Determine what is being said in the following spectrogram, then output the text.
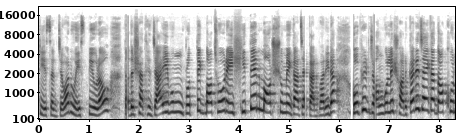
টিএসআর জওয়ান ও এসপি ওরাও তাদের সাথে যায় এবং প্রত্যেক বছর এই শীতের মরশুমে গাঁজা কারবারিরা গভীর জঙ্গলে সরকারি জায়গা দখল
